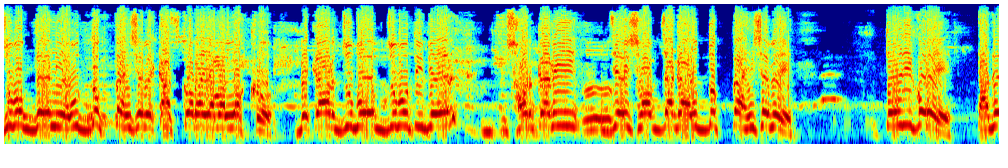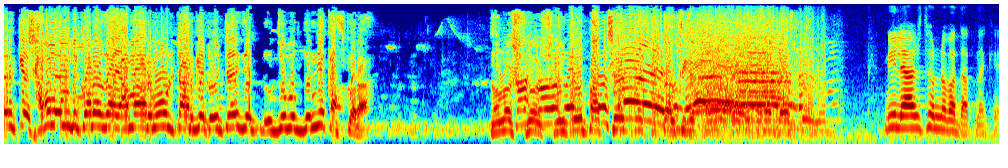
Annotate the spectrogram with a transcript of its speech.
যুবকদের নিয়ে উদ্যোক্তা হিসেবে কাজ করাই আমার লক্ষ্য। বেকার যুবক, যুবতীদের সরকারি যে সব জায়গা উদ্যোক্তা হিসেবে তৈরি করে তাদেরকে স্বাবলম্বী করা যায়, আমার মূল টার্গেট ওইটাই যে যুবকদের নিয়ে কাজ করা। ধন্যবাদ শুনতেই পাচ্ছেন সকাল থেকে ব্যস্ত বিলাস ধন্যবাদ আপনাকে।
